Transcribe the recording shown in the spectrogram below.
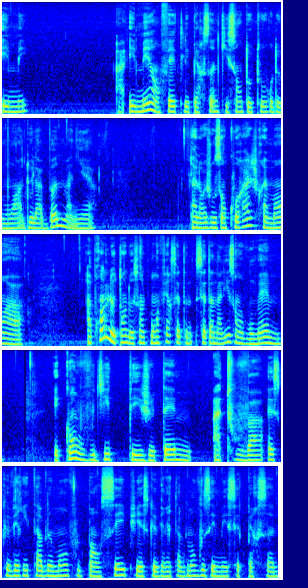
aimer, à aimer en fait les personnes qui sont autour de moi de la bonne manière. Alors je vous encourage vraiment à, prendre le temps de simplement faire cette, cette analyse en vous-même. Et quand vous vous dites des je t'aime à tout va Est-ce que véritablement vous pensez Puis est-ce que véritablement vous aimez cette personne?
